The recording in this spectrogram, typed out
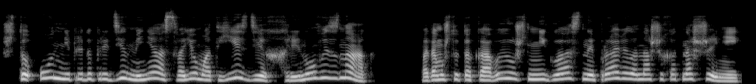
Что он не предупредил меня о своем отъезде – хреновый знак. Потому что таковы уж негласные правила наших отношений.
